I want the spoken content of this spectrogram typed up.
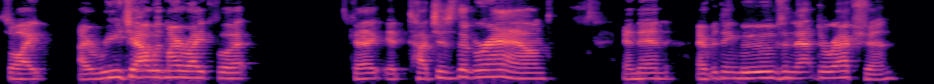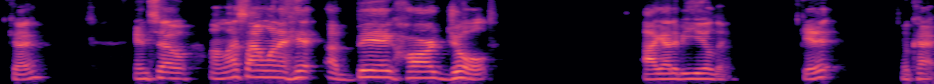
So I, I reach out with my right foot, okay? It touches the ground, and then everything moves in that direction, okay? And so unless I wanna hit a big hard jolt, I gotta be yielding. Get it? Okay.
